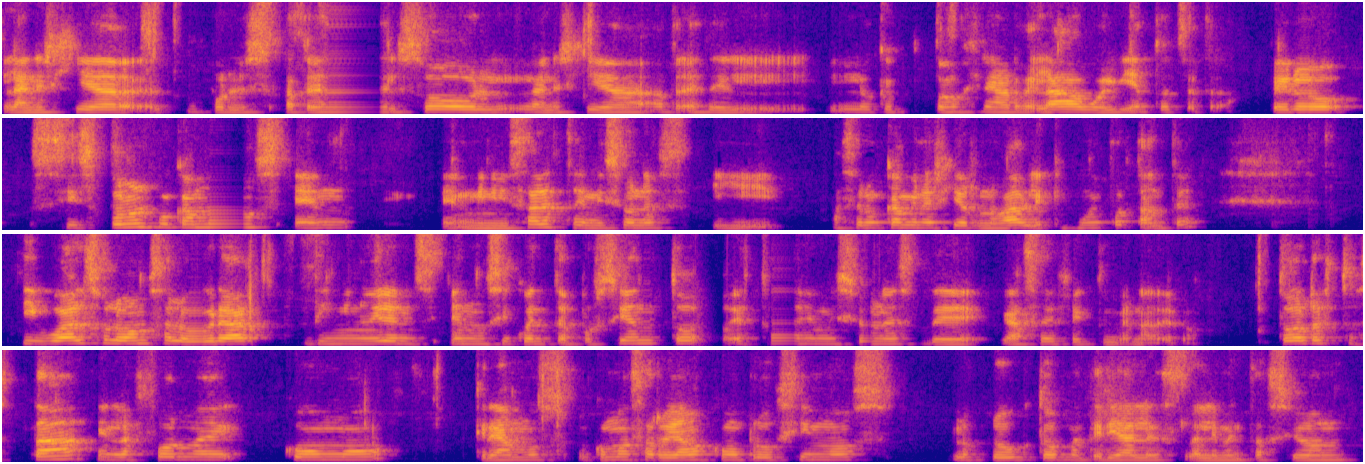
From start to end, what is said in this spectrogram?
la energía por a través del sol, la energía a través de lo que podemos generar del agua, el viento, etc. Pero si solo nos enfocamos en, en minimizar estas emisiones y hacer un cambio de energía renovable, que es muy importante, igual solo vamos a lograr disminuir en, un 50% estas emisiones de gases de efecto invernadero. Todo el resto está en la forma de cómo creamos, cómo desarrollamos, cómo producimos los productos, materiales, la alimentación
